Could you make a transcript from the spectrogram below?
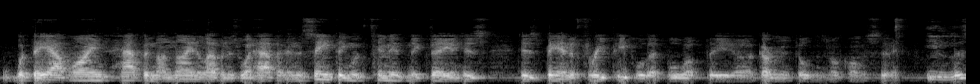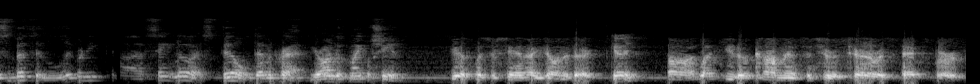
what they outlined happened on 9/11 is what happened. And the same thing with Tim McVeigh and his his band of three people that blew up the uh, government buildings in Oklahoma City. Elizabeth in Liberty. Uh, St. Louis. Bill, Democrat. You're on with Michael Sheehan. Yes, Mr. Sheehan, how you doing today? Good. Uh, I'd like you to comment, since you're a terrorist expert,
